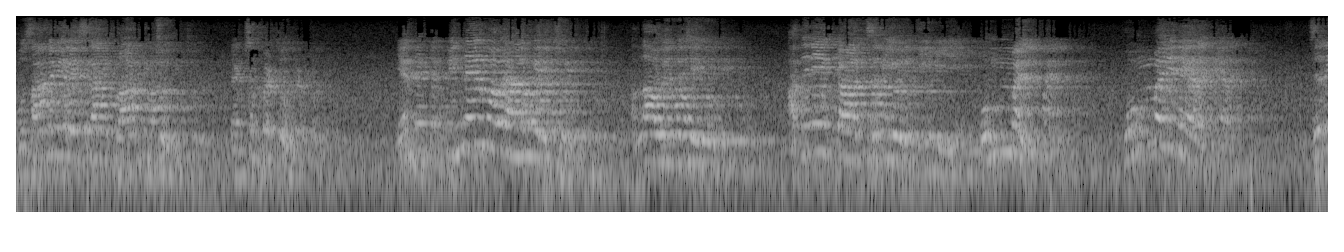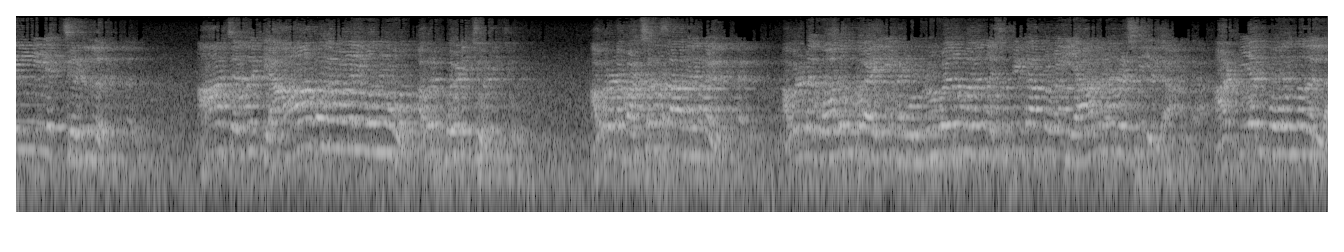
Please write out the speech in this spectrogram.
മുസാനബി അലൈഹി ഇസ്ലാം പ്രാർത്ഥിച്ചു രക്ഷപ്പെട്ടു. എന്നിട്ട് പിന്നെയും അവർ അഹങ്കരിച്ചു അള്ളാഹു എന്ത് ചെയ്തു? അതിനേക്കാൾ ചെറിയൊരു ജീവി ഉമ്മൽ ഉമ്മലിനെ ഇറക്കി. ചെറിയ ചെള്ള്. ആ ചെള്ള് വ്യാപകമായി വന്നു. അവർ പേടിച്ചു. അവരുടെ ഭക്ഷണ സാധനങ്ങൾ അവരുടെ ഗോതമ്പ് അരി മുഴുവനും അത് നശിപ്പിക്കാൻ തുടങ്ങി. യാതൊരു രക്ഷയില്ല അടിയാൻ പോകുന്നതല്ല.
